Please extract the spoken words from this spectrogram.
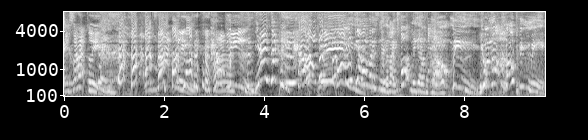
Exactly. exactly. Help me. yeah, exactly. Help me. Get over this nigga. Like help me get over him. Help me! You're not helping me.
